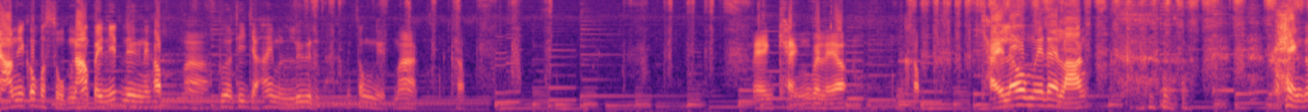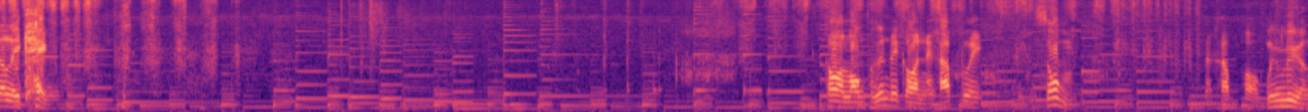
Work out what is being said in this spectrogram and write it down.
น้ำนี่ก็ผสมน้ำไปนิดนึงนะครับเพื่อที่จะให้มันลื่นไม่ต้องเหนืดมากครับ แปรงแข็งไปแล้วนะครับ ใช้แล้วไม่ได้ล้าง แข็งก็เลยแข็ง ก็ลองพื้นไปก่อนนะครับ ด้วยสีส้มนะครับ ออกเหลือง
